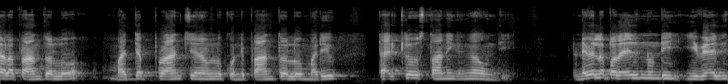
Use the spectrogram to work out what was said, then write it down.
చాలా ప్రాంతాల్లో మధ్య ప్రాంతంలో కొన్ని ప్రాంతాల్లో మరియు టర్కీలో స్థానికంగా ఉంది. రెండు వేల పదహైదు నుండి ఈ వ్యాధి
